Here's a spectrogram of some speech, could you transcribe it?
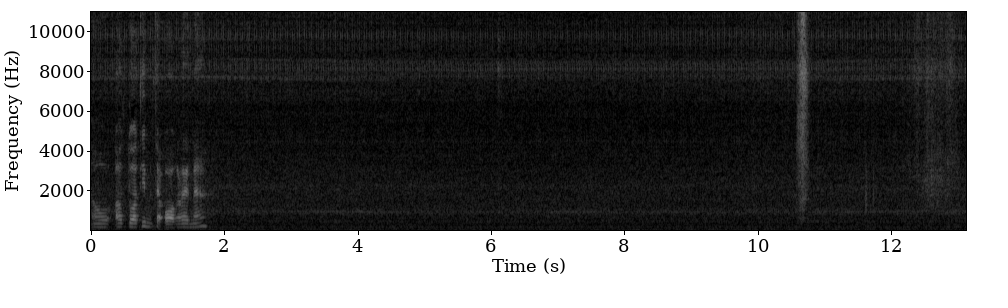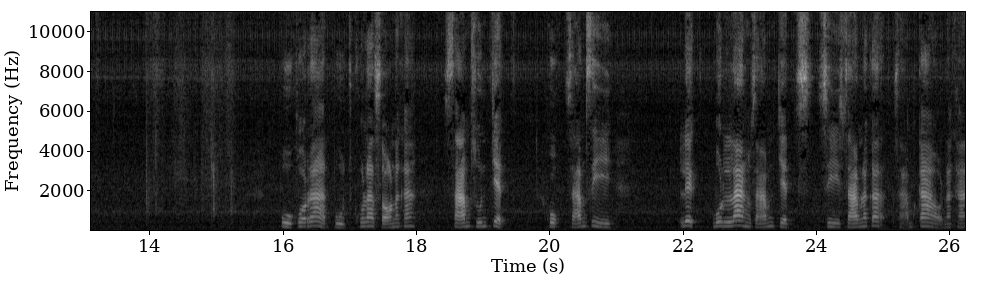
เอาเอาตัวที่มันจะออกอะไรนะ ปู่โคราช ปู่โคราชสองนะคะสามศูนย์เจ็ดหกสามสี่เลขบนล่างสามเจ็ดสี่สามแล้วก็สามเก้านะคะ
